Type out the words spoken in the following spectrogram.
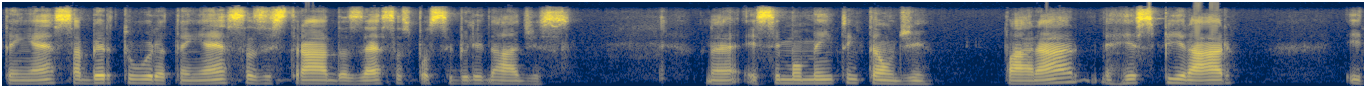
tem essa abertura, tem essas estradas, essas possibilidades. Né? Esse momento então de parar, respirar e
